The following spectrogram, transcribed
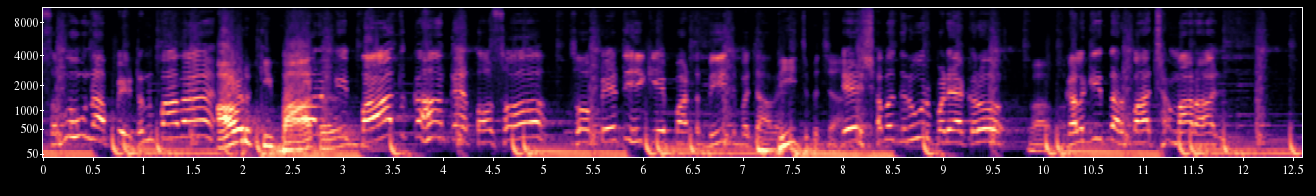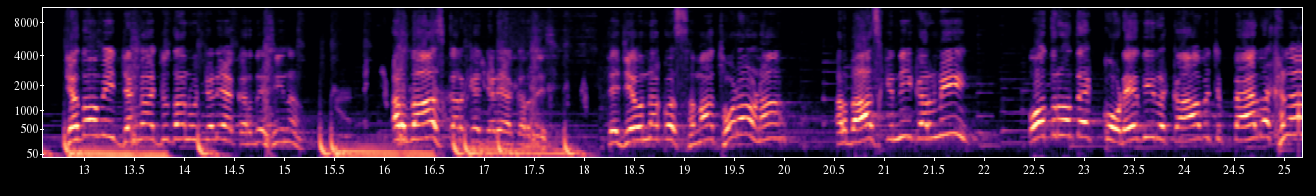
ਸਮੂਹ ਨਾ ਭੇਟਨ ਪਾਵੇ। ਔਰ ਕੀ ਬਾਤ। ਔਰ ਕੀ ਬਾਤ ਕਹਾਂ ਕਹਿ ਤੋ ਸੋ ਸੋ ਪੇਟੀ ਹੀ ਕੇ ਪਟ ਬੀਜ ਬਚਾਵੇ। ਬੀਜ ਬਚਾ। ਇਹ ਸ਼ਬਦ ਜ਼ਰੂਰ ਪੜਿਆ ਕਰੋ। ਵਾਹ ਵਾਹ। ਕਲਗੀ ਧਰ ਪਾਛਾ ਮਹਾਰਾਜ। ਜਦੋਂ ਵੀ ਜੰਗਾਂ ਜੁੱਦਾਂ ਨੂੰ ਚੜਿਆ ਕਰਦੇ ਸੀ ਨਾ ਅਰਦਾਸ ਕਰਕੇ ਚੜਿਆ ਕਰਦੇ ਸੀ। ਤੇ ਜੇ ਉਹਨਾਂ ਕੋ ਸਮਾਂ ਥੋੜਾ ਹੋਣਾ ਅਰਦਾਸ ਕਿੰਨੀ ਕਰਨੀ? ਉਧਰੋਂ ਤੇ ਘੋੜੇ ਦੀ ਰਕਾਬ ਵਿੱਚ ਪੈਰ ਰੱਖਣਾ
